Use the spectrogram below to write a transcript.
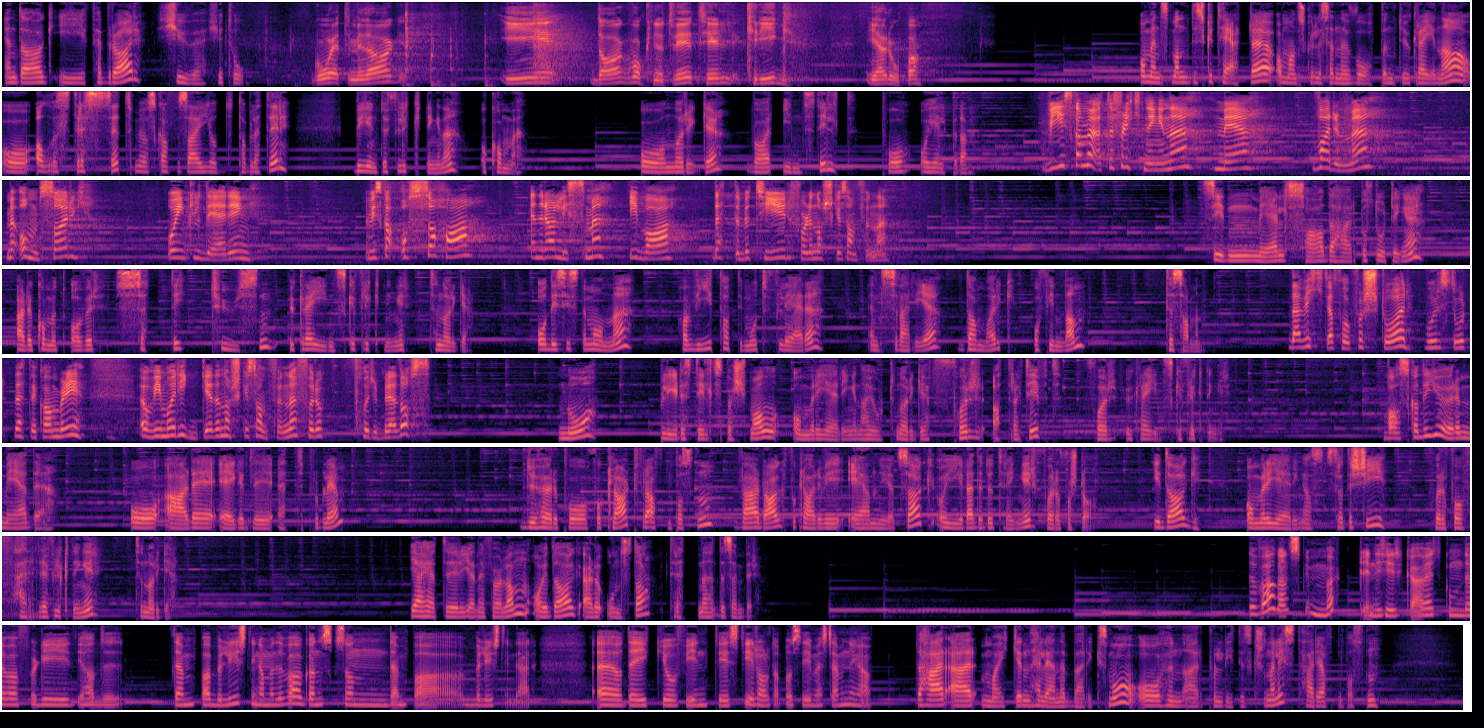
en dag i februar 2022. God ettermiddag. I dag våknet vi til krig i Europa. Og mens man diskuterte om man skulle sende våpen til Ukraina, og alle stresset med å skaffe seg jodtabletter, begynte flyktningene å komme. Og Norge var innstilt på å hjelpe dem. Vi skal møte flyktningene med varme, med omsorg og inkludering. Men vi skal også ha en realisme i hva dette betyr for det norske samfunnet. Siden Mehl sa det her på Stortinget, er det kommet over 70 000 ukrainske flyktninger til Norge. Og de siste månedene har vi tatt imot flere enn Sverige, Danmark og Finland til sammen. Det er viktig at folk forstår hvor stort dette kan bli. Og vi må rigge det norske samfunnet for å forberede oss. Nå blir det stilt spørsmål om regjeringen har gjort Norge for attraktivt for ukrainske flyktninger. Hva skal de gjøre med det? Og er det egentlig et problem? Du hører på Forklart fra Aftenposten. Hver dag forklarer vi én nyhetssak og gir deg det du trenger for å forstå. I dag om regjeringas strategi for å få færre flyktninger til Norge. Jeg heter Jenny Førland, og i dag er det onsdag 13. desember. Det var ganske mørkt inne i kirka. Jeg vet ikke om det var fordi de hadde dempa belysninga, men det var ganske sånn dempa belysning der. Eh, og det gikk jo fint i stil, holdt jeg på å si, med stemninga. Det her er Maiken Helene Bergsmo, og hun er politisk journalist her i Aftenposten.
